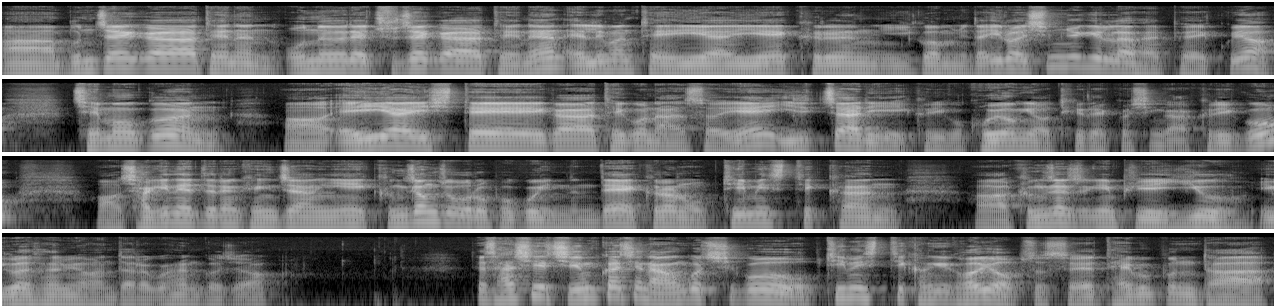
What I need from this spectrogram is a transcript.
아, 문제가 되는 오늘의 주제가 되는 Element AI의 글은 이겁니다. 1월 16일 날 발표했고요. 제목은 어, AI 시대가 되고 나서의 일자리 그리고 고용이 어떻게 될 것인가 그리고 어, 자기네들은 굉장히 긍정적으로 보고 있는데 그런 optimistic한 어, 긍정적인 view의 이유 이걸 설명한다라고 하는 거죠. 사실 지금까지 나온 것 치고 옵티미스틱한 게 거의 없었어요. 대부분 다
